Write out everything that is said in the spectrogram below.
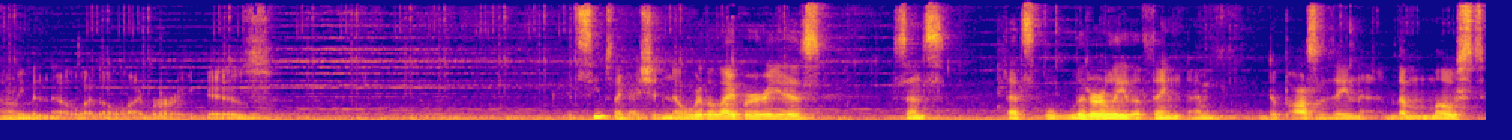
I don't even know where the library is. It seems like I should know where the library is, since that's literally the thing I'm depositing the most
